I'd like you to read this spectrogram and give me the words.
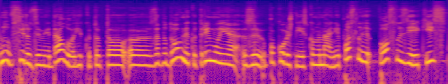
Ну, всі розуміють да, логіку. Тобто е, забудовник отримує з по кожній з комунальній послузі, послузі якісь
